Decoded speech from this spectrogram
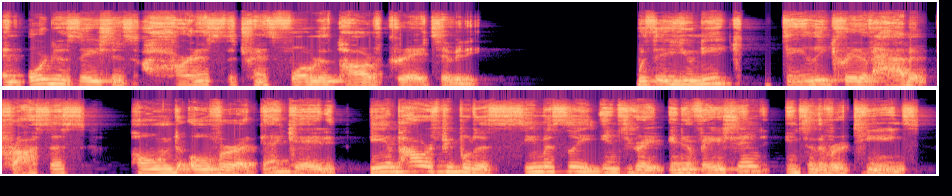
and organizations harness the transformative power of creativity. With a unique daily creative habit process honed over a decade, he empowers people to seamlessly integrate innovation into the routines,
